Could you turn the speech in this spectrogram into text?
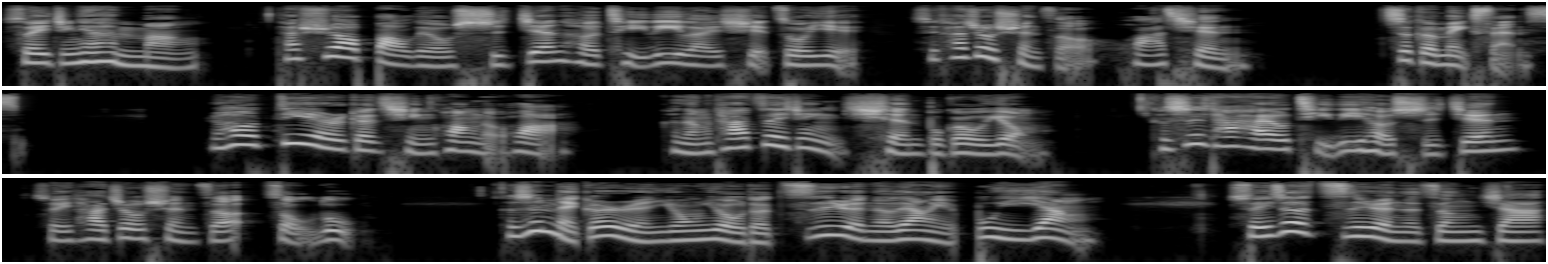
所以今天很忙。他需要保留时间和体力来写作业，所以他就选择花钱。这个 make sense。然后第二个情况的话，可能他最近钱不够用，可是他还有体力和时间，所以他就选择走路。可是每个人拥有的资源的量也不一样，随着资源的增加，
